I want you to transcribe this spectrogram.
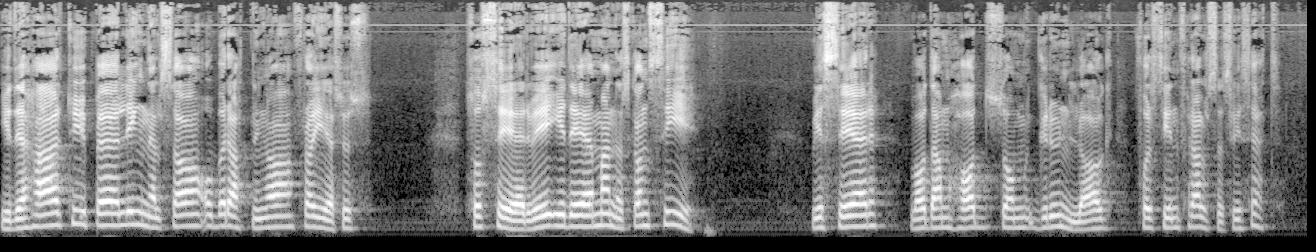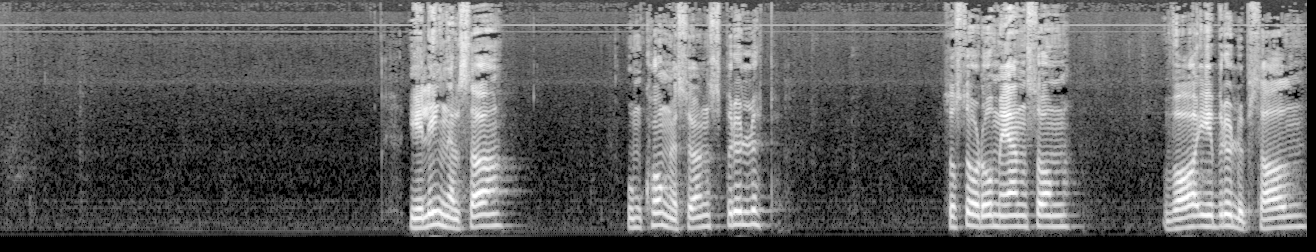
I denne type lignelser og beretninger fra Jesus så ser vi i det menneskene sier. Vi ser hva de hadde som grunnlag for sin frelsesvisshet. I lignelser om kongesønns bryllup så står det om en som var i bryllupssalen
